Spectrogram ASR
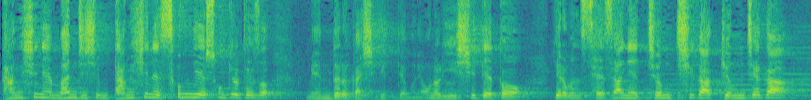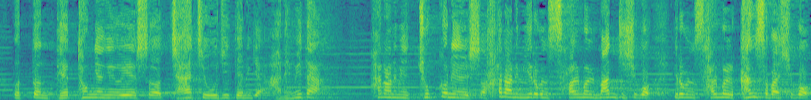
당신의 만지심, 당신의 섭리의 손길을 통해서 만들어 가시기 때문에 오늘 이 시대도 여러분 세상의 정치가 경제가 어떤 대통령에 의해서 좌지우지 되는 게 아닙니다. 하나님의 주권에 의해서 하나님이 여러분 삶을 만지시고 여러분 삶을 간섭하시고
